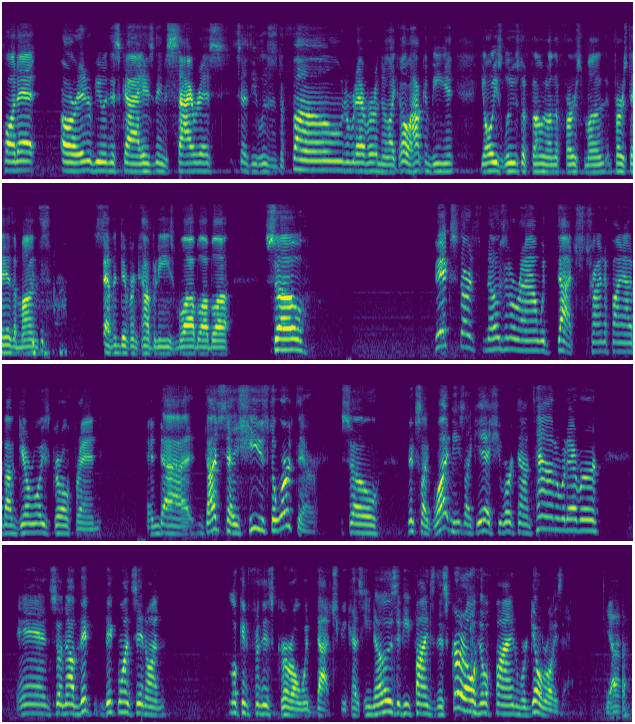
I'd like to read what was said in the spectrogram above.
Claudette are interviewing this guy. His name is Cyrus. He says he loses the phone or whatever, and they're like, "Oh, how convenient! You always lose the phone on the first month, first day of the month. Seven different companies, blah blah blah." So. Vic starts nosing around with Dutch, trying to find out about Gilroy's girlfriend. And uh, Dutch says she used to work there. So Vic's like, what? And he's like, yeah, she worked downtown or whatever. And so now Vic Vic wants in on looking for this girl with Dutch because he knows if he finds this girl, he'll find where Gilroy's at. Yeah.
